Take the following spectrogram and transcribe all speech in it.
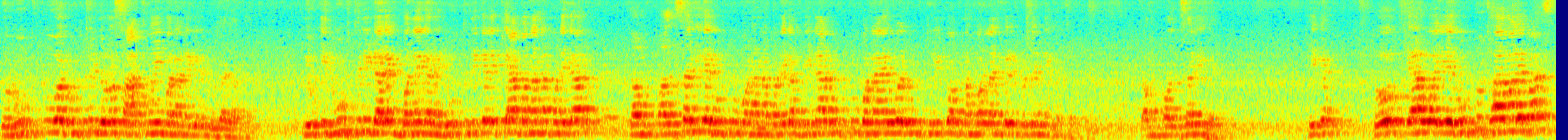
तो रूट टू और रूट थ्री दोनों साथ में ही बनाने के लिए पूछा जाता है। क्योंकि रूट थ्री डायरेक्ट बनेगा नहीं। रूट थ्री के लिए क्या बनाना पड़ेगा? कंपलसरी है रूट टू बनाना पड़ेगा। बिना रूट टू बनाए हुए रूट थ्री को आप नंबर लाइन पर रिप्रेजेंट नहीं कर सकते। कंपलसरी है। ठीक है? तो क्या हुआ? ये रूट टू था हमारे पास।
